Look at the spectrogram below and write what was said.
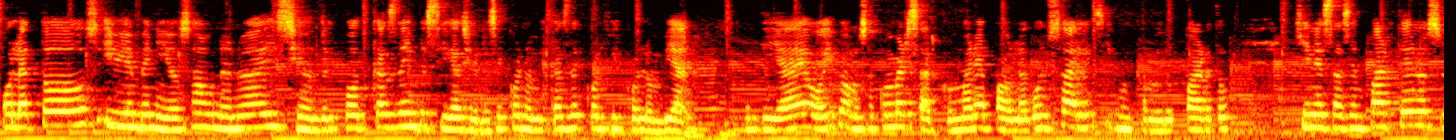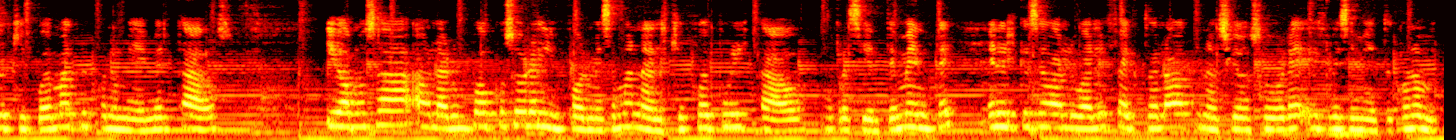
Hola a todos y bienvenidos a una nueva edición del podcast de investigaciones económicas de Corfi Colombiano. El día de hoy vamos a conversar con María Paula González y Juan Camilo Pardo, quienes hacen parte de nuestro equipo de macroeconomía y mercados, y vamos a hablar un poco sobre el informe semanal que fue publicado recientemente en el que se evalúa el efecto de la vacunación sobre el crecimiento económico.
